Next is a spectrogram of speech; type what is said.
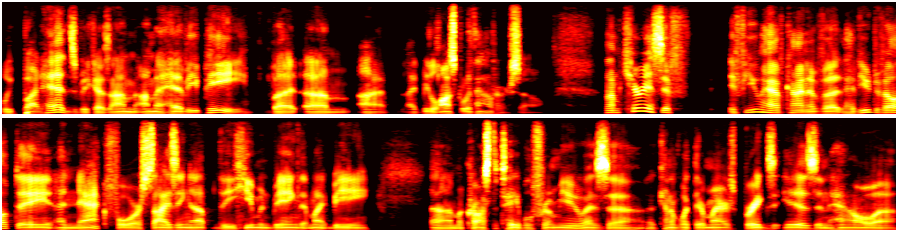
we butt heads because I'm I'm a heavy P, but um, I, I'd be lost without her. So I'm curious if if you have kind of a have you developed a, a knack for sizing up the human being that might be um, across the table from you as uh, kind of what their Myers Briggs is and how uh,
